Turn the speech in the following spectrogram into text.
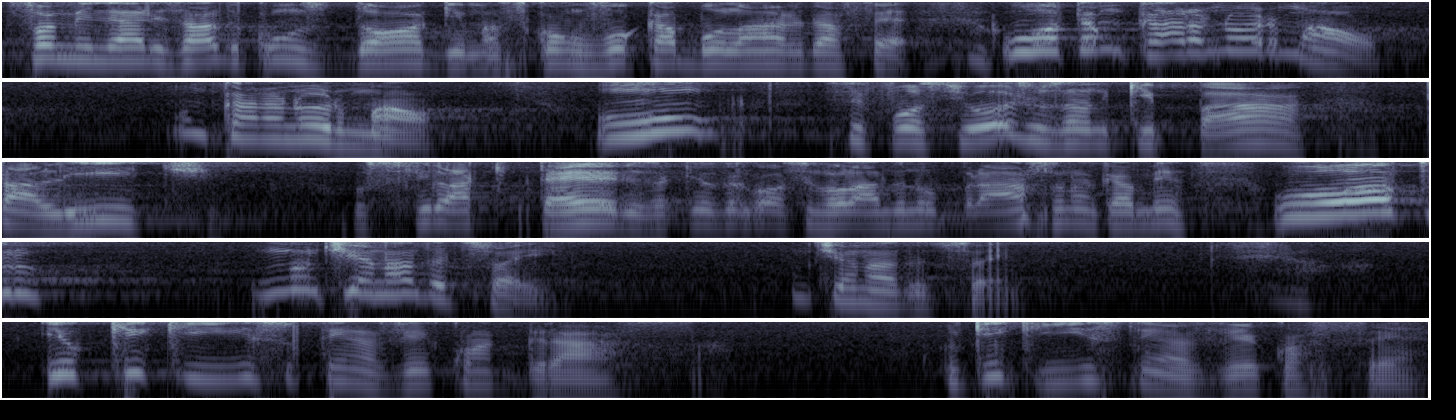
familiarizado com os dogmas, com o vocabulário da fé. O outro é um cara normal. Um cara normal. Um, se fosse hoje, usando kippah, talite, os filactérios, aqueles negócios enrolados no braço, na cabeça. O outro, não tinha nada disso aí. Não tinha nada disso aí. E o que que isso tem a ver com a graça? O que que isso tem a ver com a fé?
